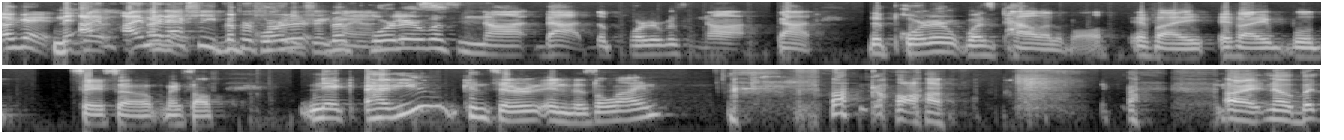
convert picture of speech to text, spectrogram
Okay, Ma- I- I might okay, actually the prefer to porter. drink the my own porter piss. was not bad. The porter was not bad. The porter was palatable. If I if I will say so myself. Nick, have you considered Invisalign? Fuck off. All right, no, but.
